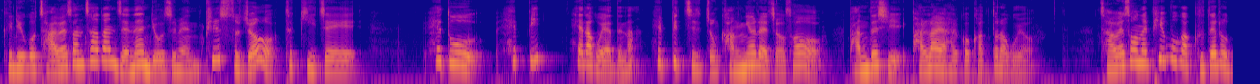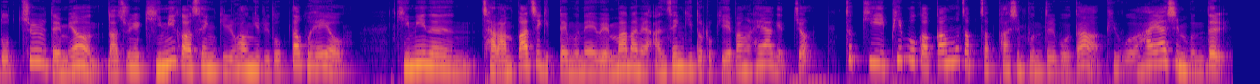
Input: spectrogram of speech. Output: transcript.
그리고 자외선 차단제는 요즘엔 필수죠. 특히 이제 해도 햇빛? 해라고 해야 되나? 햇빛이 좀 강렬해져서 반드시 발라야 할 것 같더라고요. 자외선에 피부가 그대로 노출되면 나중에 기미가 생길 확률이 높다고 해요. 기미는 잘 안 빠지기 때문에 웬만하면 안 생기도록 예방을 해야겠죠? 특히 피부가 까무잡잡하신 분들보다 피부가 하얗신 분들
